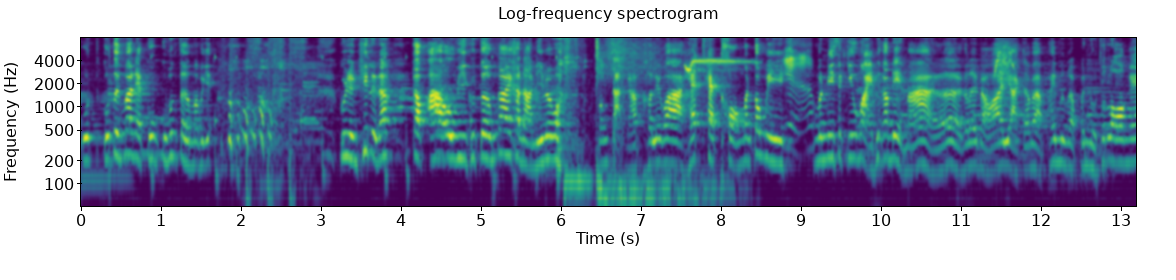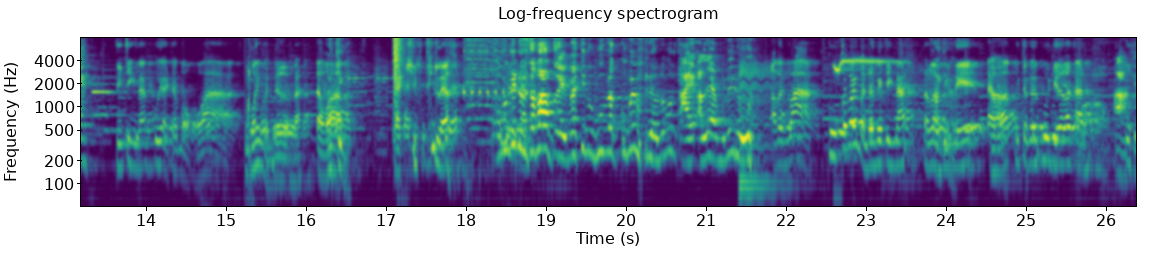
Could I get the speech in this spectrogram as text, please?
กูกูตื่นมาเนี่ย กูกูเพิ่งเติมมาเมื่อกี้ กูยังคิดเลยนะ กับ ROV กูเติมง่ายขนาดนี้ไหมวะ ต้องจัดครับเขาเรียกว่าแฮชแท็กของมันต้องมี มันมีสกิลใหม่เพิ่งอัปเดตมา เออ ก็เลยแบบว่าอยากจะแบบให้มึงแบบเป็นหนูทดลองไง จริงๆนะกูอยากจะบอกว่ากูไม่เหมือนเดิมนะ แต่ว่าจริง จากคลิปที่แล้ว มึงได้ดูสภาพตัวเองไหมที่มึงพูดว่ากูไม่เหมือนเดิมแล้วมึงตายอันแรกมึงได้ดู เอาเป็นว่ากูก็ไม่เหมือนเดิมจริงๆนะสำหรับคลิปนี้แต่ว่ากูจะไม่พูดเยอะแล้วกันอะโอเค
